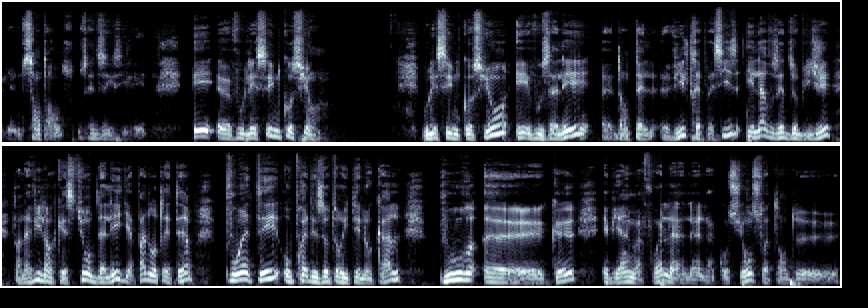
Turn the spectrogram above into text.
il y a une sentence, vous êtes exilé, et euh, vous laissez une caution. Vous laissez une caution et vous allez euh, dans telle ville très précise. Et là, vous êtes obligé, dans la ville en question, d'aller, il n'y a pas d'autre terme, pointer auprès des autorités locales pour euh, que, eh bien, ma foi, la, la, la caution soit, en de,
